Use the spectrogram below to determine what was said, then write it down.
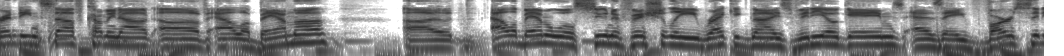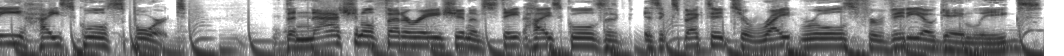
trending stuff coming out of Alabama. Uh, Alabama will soon officially recognize video games as a varsity high school sport. The National Federation of State High Schools is expected to write rules for video game leagues.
